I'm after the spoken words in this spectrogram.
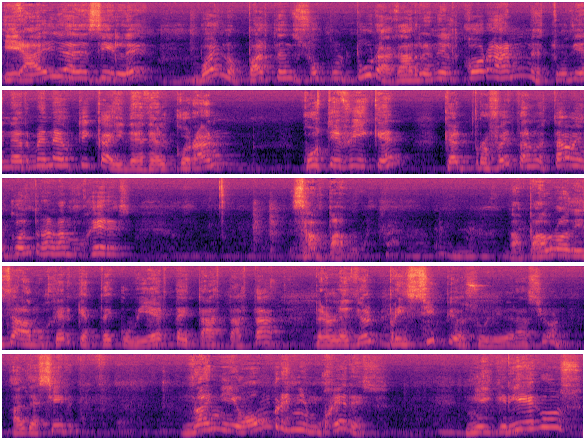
Y a ella decirle, bueno, parten de su cultura, agarren el Corán, estudien hermenéutica y desde el Corán justifiquen que el profeta no estaba en contra de las mujeres. San Pablo. A Pablo dice a la mujer que esté cubierta y ta, ta, ta, pero le dio el principio de su liberación, al decir, no hay ni hombres ni mujeres, ni griegos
